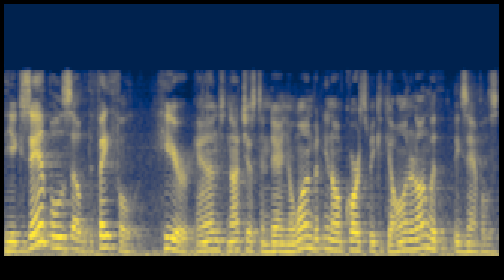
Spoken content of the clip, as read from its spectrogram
The examples of the faithful here, and not just in Daniel 1, but you know, of course, we could go on and on with examples.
